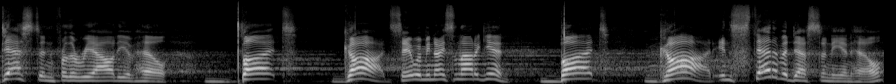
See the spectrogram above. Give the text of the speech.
destined for the reality of hell. But God, say it with me nice and loud again. But God, instead of a destiny in hell,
